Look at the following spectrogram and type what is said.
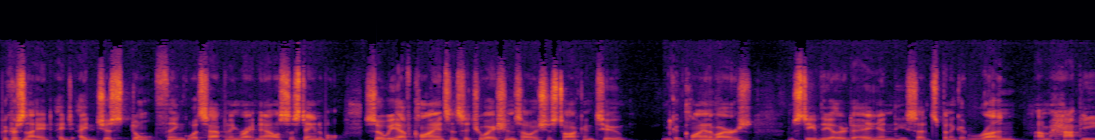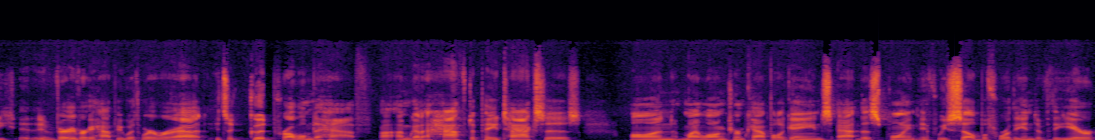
because I, I, I just don't think what's happening right now is sustainable. So we have clients in situations. I was just talking to a good client of ours. Steve the other day, and he said it's been a good run. I'm happy, very, very happy with where we're at. It's a good problem to have. I'm going to have to pay taxes on my long term capital gains at this point if we sell before the end of the year.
